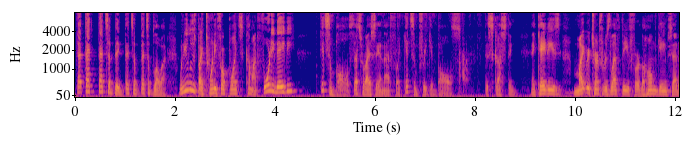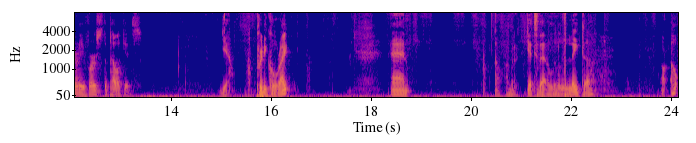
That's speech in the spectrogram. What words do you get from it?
That that that's a big. That's a that's a blowout. When you lose by 24 points, come on, 40 baby, get some balls. That's what I say on that front. Get some freaking balls. Disgusting. And KD's might return from his lefty for the home game Saturday versus the Pelicans. Yeah, pretty cool, right? And oh, I'm going to get to that a little later. Oh,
